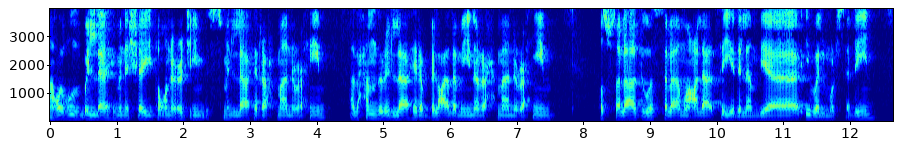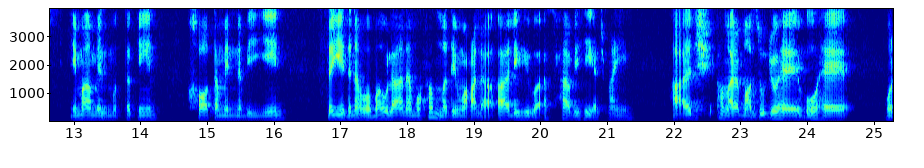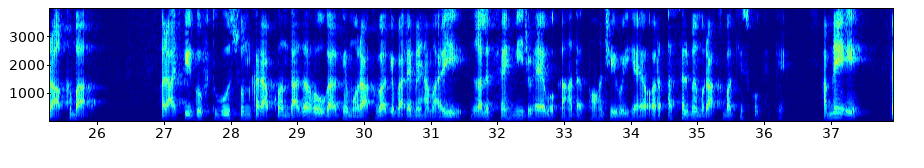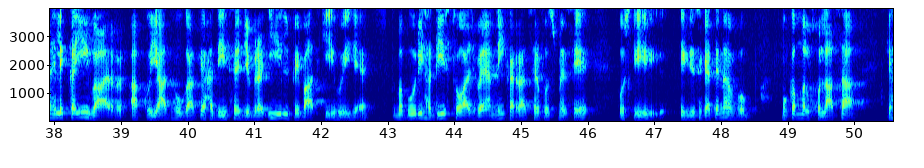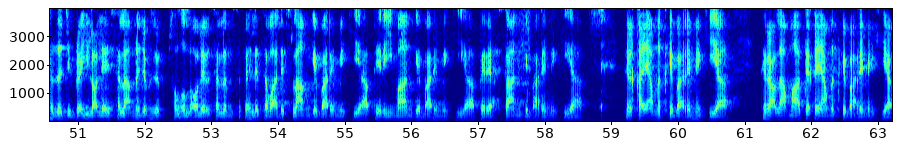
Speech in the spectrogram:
اعوذ باللہ من الشیطان الرجیم بسم اللہ الرحمن الرحیم الحمد للہ رب العالمین الرحمن الرحیم والصلاة والسلام على سید الانبیاء والمرسلین امام المتقین خاتم النبیین سیدنا و مولانا محمد وعلى آلہ و اصحابہ اجمعین آج ہمارا موضوع جو ہے وہ ہے مراقبہ. اور آج کی گفتگو سن کر آپ کو اندازہ ہوگا کہ مراقبہ کے بارے میں ہماری غلط فہمی جو ہے وہ کہاں تک پہنچی ہوئی ہے اور اصل میں مراقبہ کس کو کہتے ہیں۔ ہم نے پہلے کئی بار آپ کو یاد ہوگا کہ حدیث جبرائیل پہ بات کی ہوئی ہے۔ تو میں پوری حدیث تو آج بیان نہیں کر رہا، صرف اس میں سے اس کی ایک جسے کہتے ہیں نا وہ مکمل خلاصہ کہ حضرت جبرائیل علیہ السلام نے جب حضرت صلی اللہ علیہ وسلم سے پہلے سوال اسلام کے بارے میں کیا، پھر ایمان کے بارے میں کیا، پھر احسان کے بارے میں کیا، پھر قیامت کے بارے میں کیا، پھر علامات قیامت کے بارے میں کیا۔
